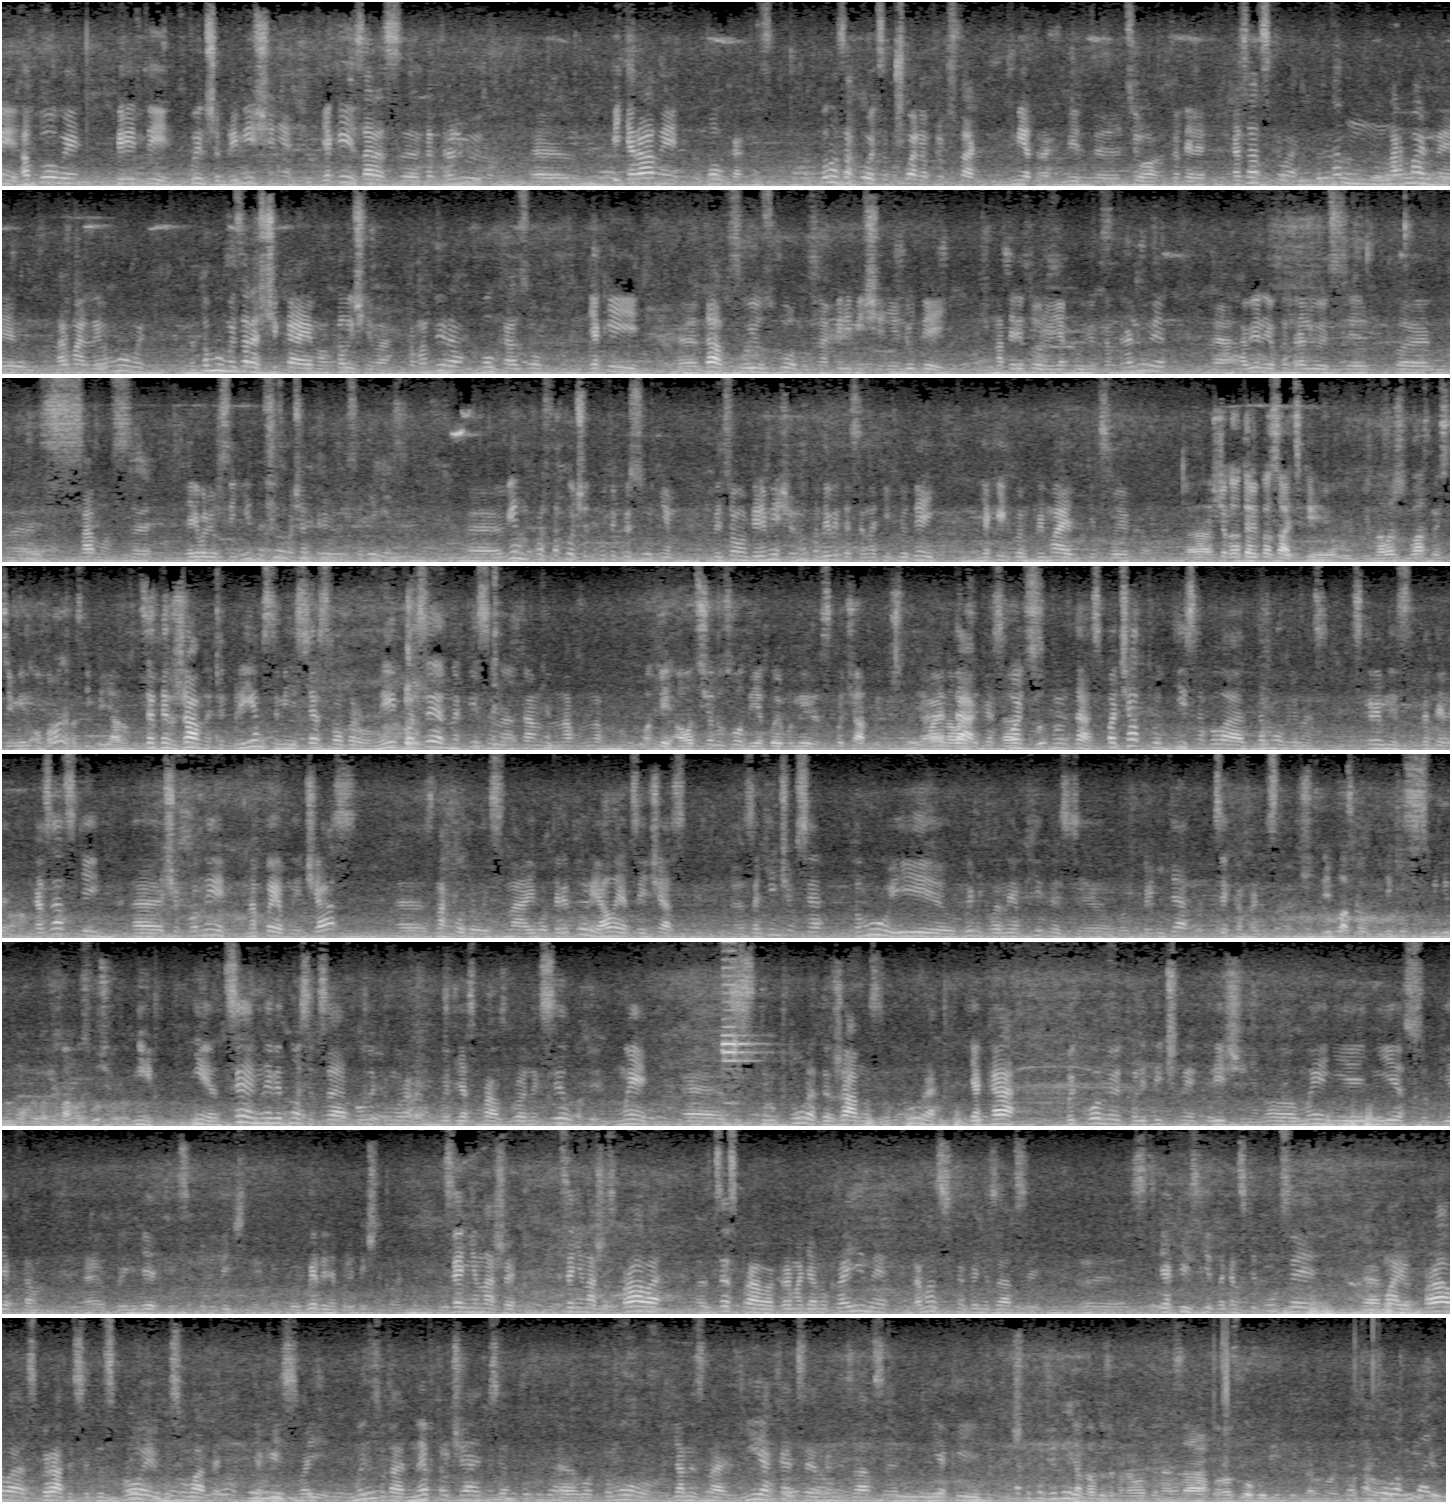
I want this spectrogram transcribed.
вони готові перейти в інше приміщення, яке зараз е, контролюють е, ветерани полка. Воно знаходиться буквально в 300 метрах від е, цього готеля Казацького. Там нормальні, нормальні умови. Тому ми зараз чекаємо колишнього командира полка Азов, який дав свою згоду на переміщення людей на територію, яку він контролює. Е, А він його контролює е, е, саме з революції гідності, з початку революції гідності. Він просто хоче бути присутнім при цьому переміщенні, ну подивитися на тих людей, яких він приймає під своє крило. Е, Щодо готелю Козацький, він належить власності Міноборони, наскільки я розумію. Це державне підприємство Міністерства оборони. І про це написано там на, на Окей, а от щодо згоди, якої вони спочатку пішли, я маю на Так, увазі. спо- е, спо- да, спочатку дійсно була домовленість з керівництвом готелю Казацький, е, щоб вони на певний час е, знаходились на його території, але цей час закінчився, тому і виникла необхідність е, прийняття цих компромісних рішень. Будь ласка, якісь свої вимоги вони вам озвучували? Ні, ні, це не відноситься по великому рахунку для справ збройних сил. Ми е, структура, державна структура, яка виконує політичні рішення. Но ми не, не є суб'єктом е, прийняття політичних ведення політичних боротьби. Це не наше, це не наша справа. Це справа громадян України, громадських організацій, е, які згідно конституції е, мають право збиратися без зброї, висувати якісь свої. Ми сюди не втручаємося. Е, От, тому я не знаю ніяка це організація, ніякий. Дякую дуже, пане Валентине, за розлогу відповідь за далі.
